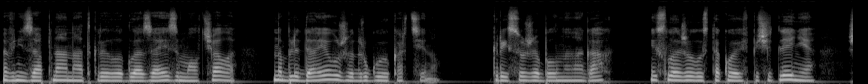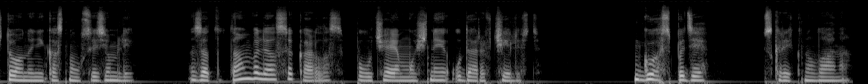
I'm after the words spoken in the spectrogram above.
Внезапно она открыла глаза и замолчала, наблюдая уже другую картину. Крис уже был на ногах, и сложилось такое впечатление, что он и не коснулся земли. Зато там валялся Карлос, получая мощные удары в челюсть. «Господи!» — вскрикнула она.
